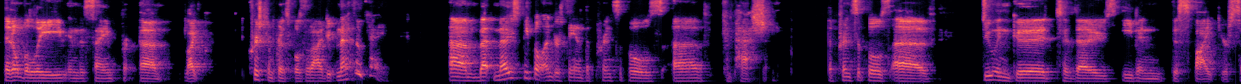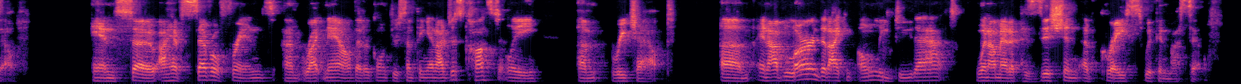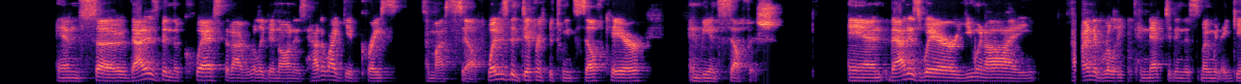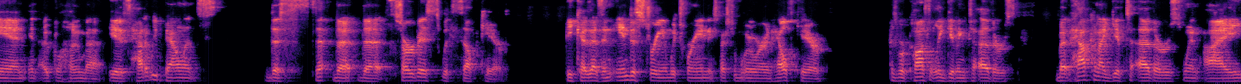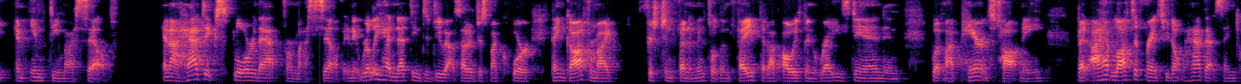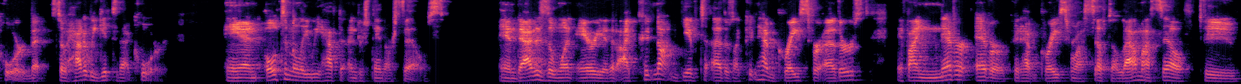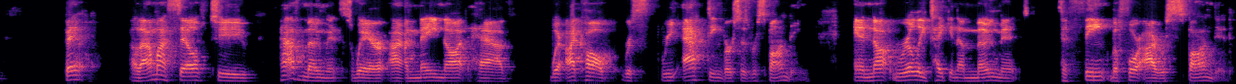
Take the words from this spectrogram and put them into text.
they don't believe in the same uh, like Christian principles that I do, and that's okay. Um, but most people understand the principles of compassion, the principles of doing good to those even despite yourself. And so I have several friends um, right now that are going through something, and I just constantly um, reach out. Um, and I've learned that I can only do that when I'm at a position of grace within myself. And so that has been the quest that I've really been on is how do I give grace to myself? What is the difference between self-care and being selfish? And that is where you and I kind of really connected in this moment again in Oklahoma is how do we balance the the the service with self-care? Because as an industry in which we're in, especially when we're in healthcare, as we're constantly giving to others. But how can I give to others when I am empty myself? And I had to explore that for myself. And it really had nothing to do outside of just my core. Thank God for my Christian fundamentals and faith that I've always been raised in and what my parents taught me. But I have lots of friends who don't have that same core. But so, how do we get to that core? And ultimately, we have to understand ourselves. And that is the one area that I could not give to others. I couldn't have grace for others if I never, ever could have grace for myself to allow myself to allow myself to have moments where I may not have, where I call re- reacting versus responding, and not really taking a moment to think before I responded.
